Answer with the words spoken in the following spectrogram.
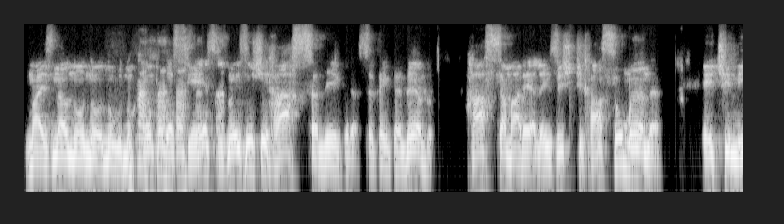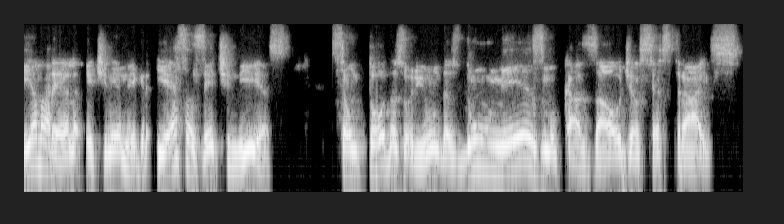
mas no, no, no, no campo das ciências não existe raça negra, você está entendendo? Raça amarela, existe raça humana, etnia amarela, etnia negra. E essas etnias, são todas oriundas do mesmo casal de ancestrais.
